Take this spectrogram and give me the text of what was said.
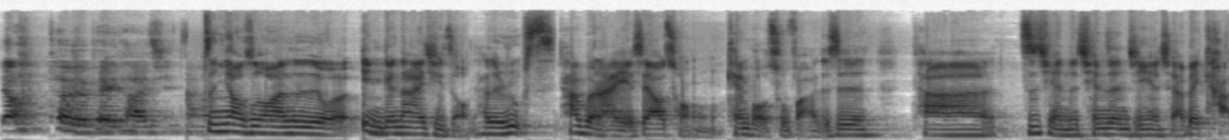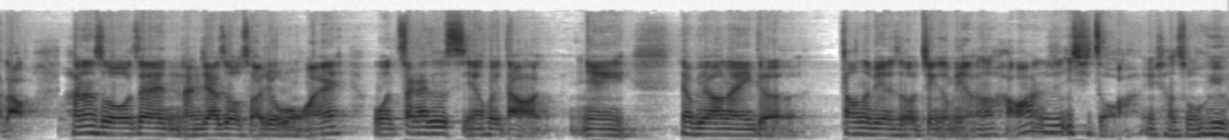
要特别陪她一起走？真要说的话，是我硬跟她一起走。她是 Ruth，她本来也是要从 Campbell 出发，只是他之前的签证经验，所以他被卡到。他那时候在南加州的时候，他就问我：“哎，我大概这个时间会到，你要不要那一个到那边的时候见个面？”他说：“好啊，就一起走啊。”因为想说：“哎呦，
